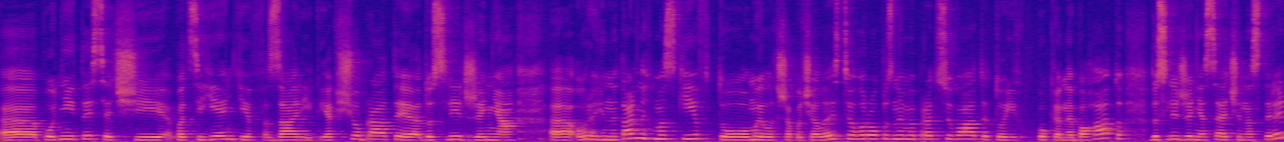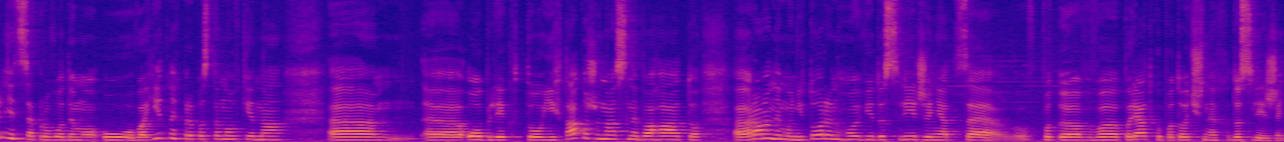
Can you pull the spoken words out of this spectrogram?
е, по одній тисячі пацієнтів за рік. Якщо брати дослідження е, мазків, то ми лише почали з цього року з ними працювати, то їх поки небагато. Дослідження сечі на стерильність це проводимо у вагітних при постановці на облік, то їх також у нас небагато. Рани, моніторингові дослідження це е, в порядку поточних досліджень.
